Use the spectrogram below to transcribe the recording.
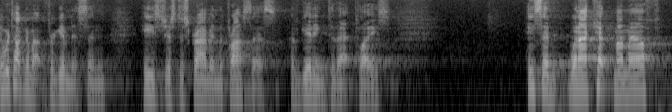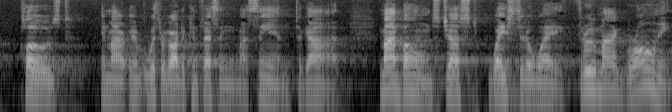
Now, we're talking about forgiveness, and he's just describing the process of getting to that place. He said, When I kept my mouth closed in my, with regard to confessing my sin to God, my bones just wasted away through my groaning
